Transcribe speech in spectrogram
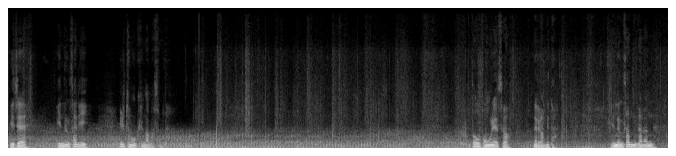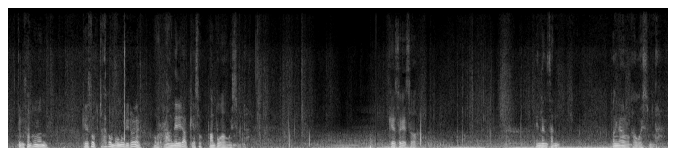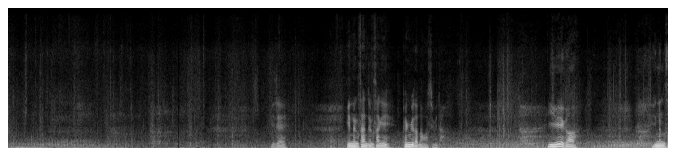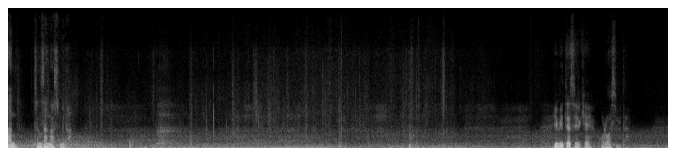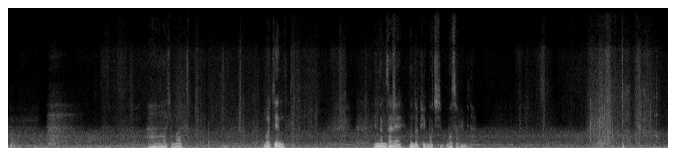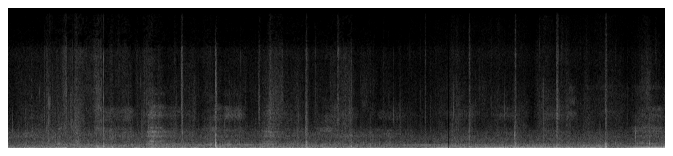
이제 인능산이 1.5km 남았습니다. 또 봉우리에서 내려갑니다. 인능산 가는 등산로는 계속 작은 봉우리를 오르락내리락 계속 반복하고 있습니다. 계속해서 인능산 방향으로 가고 있습니다. 이제 인능산 정상이 100m 남았습니다. 이 위에가 인능산 정상 같습니다. 이 밑에서 이렇게 올라왔습니다. 아, 정말 멋진 인능산의 눈높이 모습입니다.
